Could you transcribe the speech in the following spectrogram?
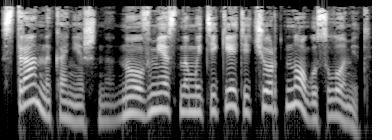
Странно, конечно, но в местном этикете черт ногу сломит.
